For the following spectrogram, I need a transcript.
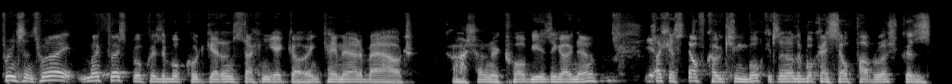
for instance, when I my first book was a book called Get Unstuck and Get Going, came out about gosh, I don't know, twelve years ago now. It's like a self coaching book. It's another book I self published because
